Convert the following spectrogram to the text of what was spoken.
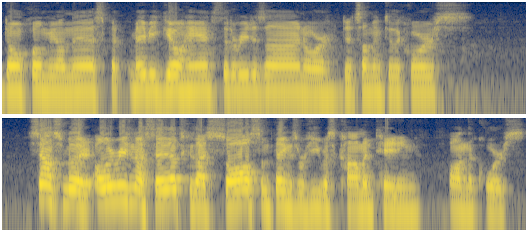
don't quote me on this, but maybe Gil Hanse did a redesign or did something to the course. Sounds familiar. Only reason I say that's because I saw some things where he was commentating on the course,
